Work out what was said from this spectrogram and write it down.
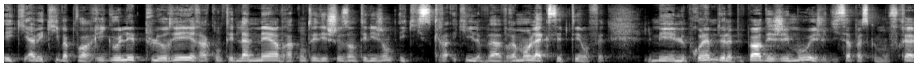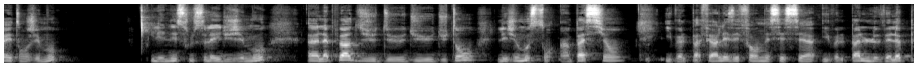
et qui avec qui il va pouvoir rigoler, pleurer, raconter de la merde, raconter des choses intelligentes et qui, qui va vraiment l'accepter en fait. Mais le problème de la plupart des Gémeaux, et je dis ça parce que mon frère est en Gémeaux, il est né sous le soleil du Gémeaux. Euh, la plupart du, du, du, temps, les Gémeaux sont impatients. Ils veulent pas faire les efforts nécessaires. Ils veulent pas le level up.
